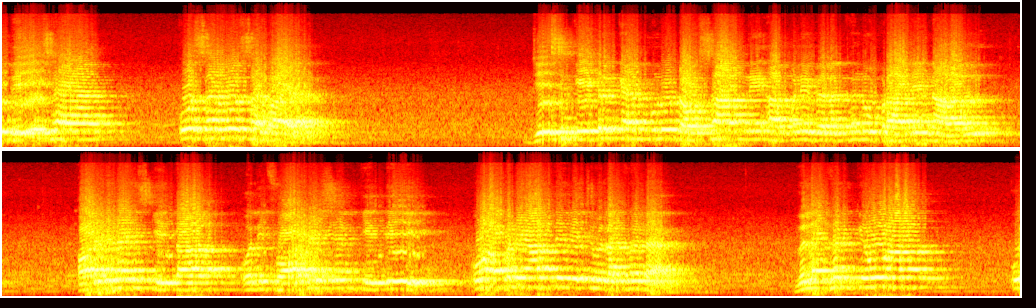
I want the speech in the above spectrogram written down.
ਉਦੇਸ਼ ਹੈ ਉਹ ਸਰਵ ਸਰਵਾ ਹੈ। ਜਿਸ ਕੇਡਰ ਕੈਂਪ ਨੂੰ ਡਾਕਟਰ ਸਾਹਿਬ ਨੇ ਆਪਣੇ ਵਿਲੱਖਣ ਉਪਰਾਲੇ ਨਾਲ ਆਰਗੇਨਾਈਜ਼ ਕੀਤਾ ਉਹਦੀ ਫਾਰਮੇਸ਼ਨ ਕੀਤੀ ਉਹ ਆਪਣੇ ਆਪ ਦੇ ਵਿੱਚ ਵਿਲੱਖਣ ਹੈ। ਵਿਲੱਖਣ ਕਿਉਂ ਆ? ਉਹ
